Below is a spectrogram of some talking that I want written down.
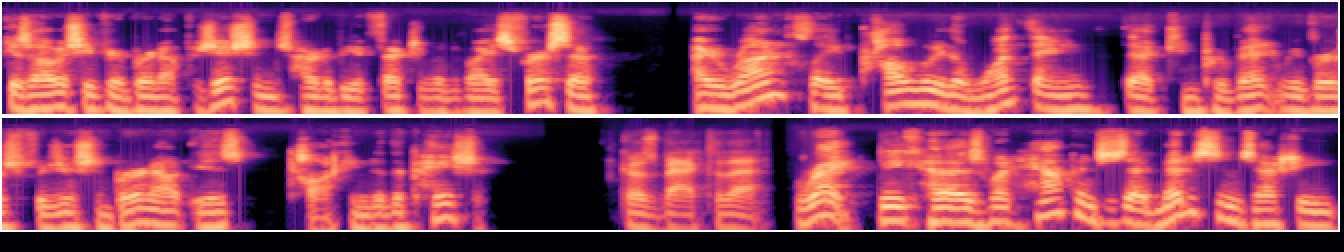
because obviously if you're a burnout physician, it's hard to be effective and vice versa. Ironically, probably the one thing that can prevent reverse physician burnout is talking to the patient goes back to that. Right. Because what happens is that medicine is actually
